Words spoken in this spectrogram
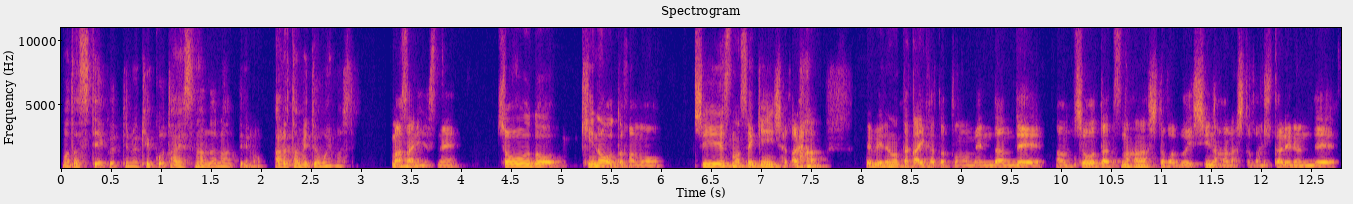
持たせていくっていうのは結構大切なんだなっていうのを改めて思いました。まさにですね、ちょうど昨日とかも CS の責任者から レベルの高い方との面談で、あの調達の話とか VC の話とか聞かれるんで、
